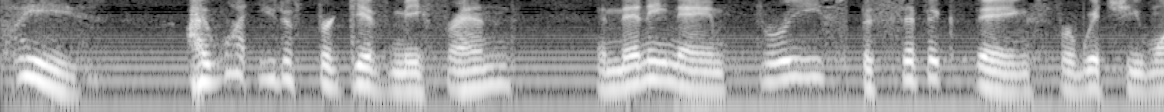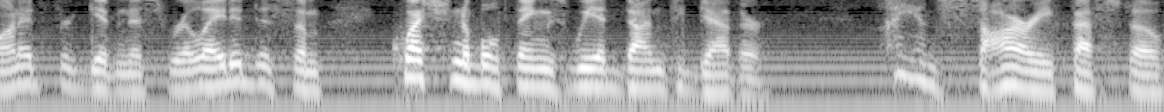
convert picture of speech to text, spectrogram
Please, I want you to forgive me, friend. And then he named three specific things for which he wanted forgiveness related to some questionable things we had done together. I am sorry, Festo.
